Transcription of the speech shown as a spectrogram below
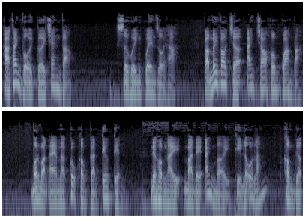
Hà Thanh vội cười chen vào. Sư huynh quên rồi hả? Còn mấy voucher anh cho hôm qua mà. Vốn bọn em cũng không cần tiêu tiền. Nếu hôm nay mà để anh mời Thì lỗ lắm. Không được.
